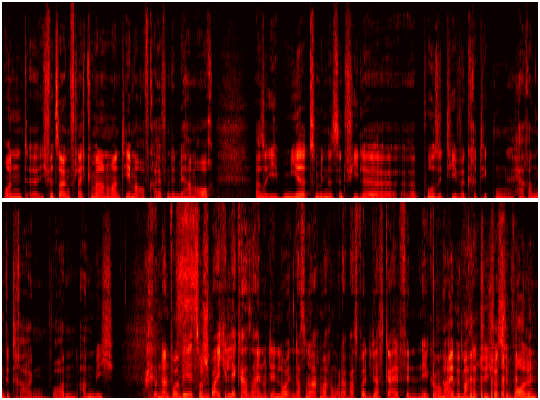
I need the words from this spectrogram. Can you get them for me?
Und äh, ich würde sagen, vielleicht können wir da nochmal ein Thema aufgreifen, denn wir haben auch, also ich, mir zumindest sind viele äh, positive Kritiken herangetragen worden an mich. Ach, und dann wollen wir jetzt so speichellecker sein und den Leuten das nachmachen oder was, weil die das geil finden. Nee, können wir Nein, machen. wir machen natürlich, was wir wollen.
